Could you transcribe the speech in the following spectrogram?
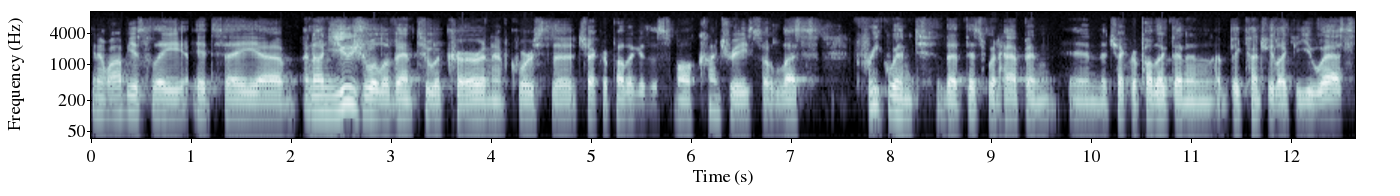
you know, obviously it's a uh, an unusual event to occur, and of course the Czech Republic is a small country, so less frequent that this would happen in the Czech Republic than in a big country like the US.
